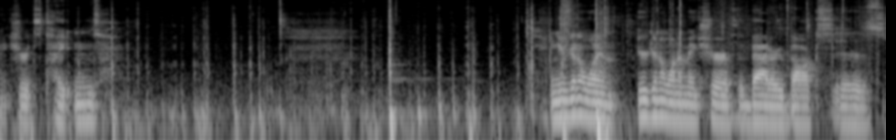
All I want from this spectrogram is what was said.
Make sure it's tightened. And you're gonna want you're gonna want to make sure if the battery box is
